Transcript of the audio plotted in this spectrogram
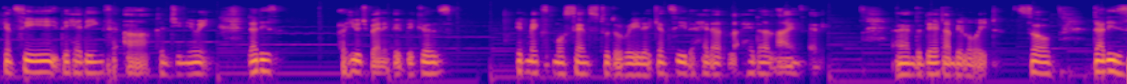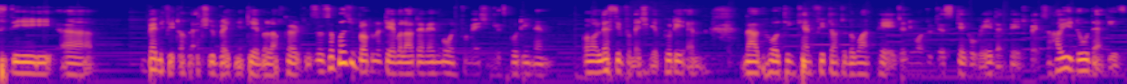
you can see the headings are continuing that is a huge benefit because it makes more sense to the reader you can see the header header lines and and the data below it so that is the uh, benefit of actually breaking a table of characters. So suppose you've broken a table out and then more information gets put in and or less information gets put in and now the whole thing can't fit onto the one page and you want to just take away that page break. So how you do that is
